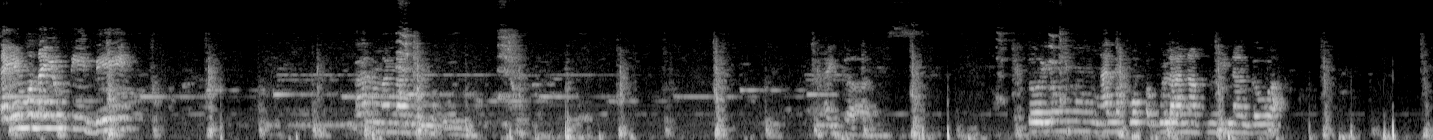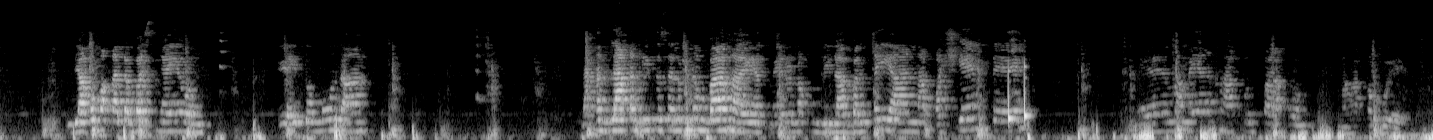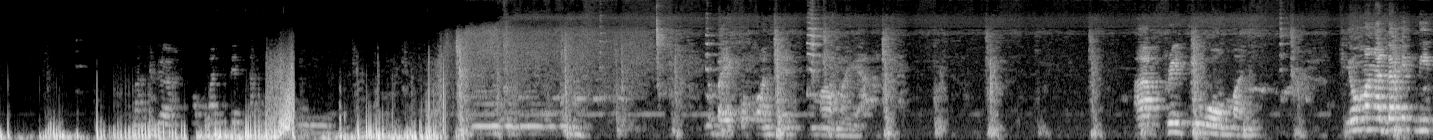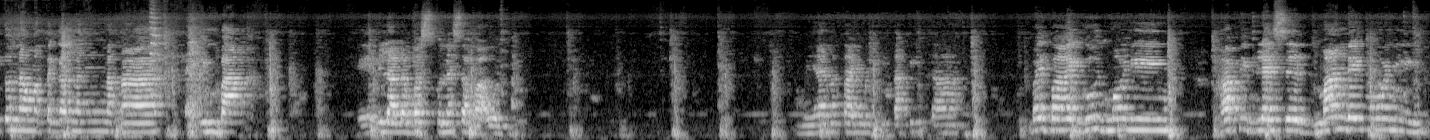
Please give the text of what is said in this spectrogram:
Tayin mo na yung TV. Paano man nanonood? Hi guys. Ito yung ano ko pag wala na akong ginagawa. Hindi ako makalabas ngayon. Lakad-lakad dito sa loob ng bahay at meron akong binabantayan na pasyente. Eh, mamayang hapon pa ako makakabuel. Mag-content ako ng Ibay ko content mamaya. Ah, pretty woman. Yung mga damit dito na matagal nang naka-imbak, eh, ilalabas ko na sa baon. Mamaya na tayo magkita-kita. Bye-bye. Good morning. Happy blessed Monday morning.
